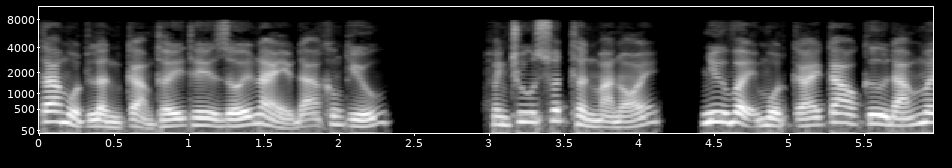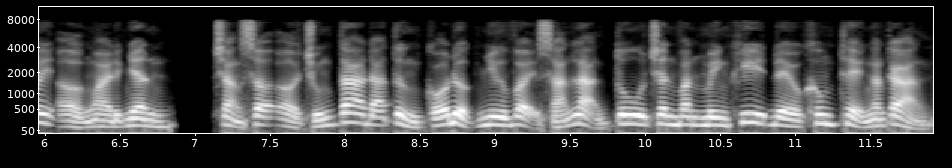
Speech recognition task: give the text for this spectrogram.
ta một lần cảm thấy thế giới này đã không cứu. Hoành Chu xuất thần mà nói, như vậy một cái cao cư đám mây ở ngoài địch nhân, chẳng sợ ở chúng ta đã từng có được như vậy sán lạn tu chân văn minh khi đều không thể ngăn cản,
